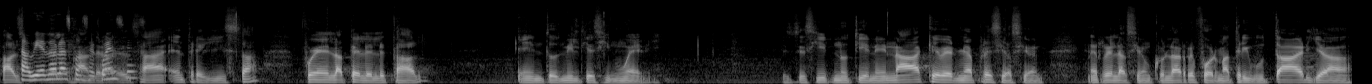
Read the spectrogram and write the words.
Falso, Sabiendo las consecuencias. Esa entrevista fue en la tele letal en 2019. Es decir, no tiene nada que ver mi apreciación en relación con la reforma tributaria,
